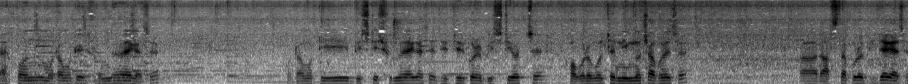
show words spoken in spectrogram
এখন মোটামুটি সন্ধে হয়ে গেছে। মোটামুটি বৃষ্টি শুরু হয়ে গেছে। ঝিরঝির করে বৃষ্টি হচ্ছে। খবরে বলছে নিম্নচাপ হয়েছে। আর রাস্তা পুরো ভিজে গেছে।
